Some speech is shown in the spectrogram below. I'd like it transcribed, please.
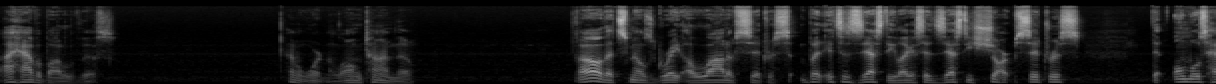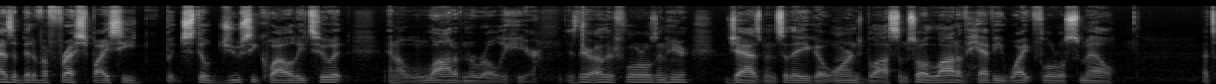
I have a bottle of this. Haven't worn it in a long time, though. Oh, that smells great. A lot of citrus. But it's a zesty, like I said, zesty, sharp citrus that almost has a bit of a fresh, spicy, but still juicy quality to it. And a lot of neroli here. Is there other florals in here? Jasmine. So there you go. Orange blossom. So a lot of heavy white floral smell. That's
